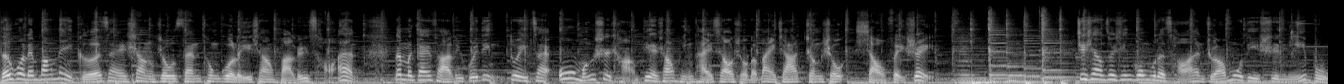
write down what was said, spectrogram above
德国联邦内阁在上周三通过了一项法律草案，那么该法律规定对在欧盟市场电商平台销售的卖家征收消费税。这项最新公布的草案主要目的是弥补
